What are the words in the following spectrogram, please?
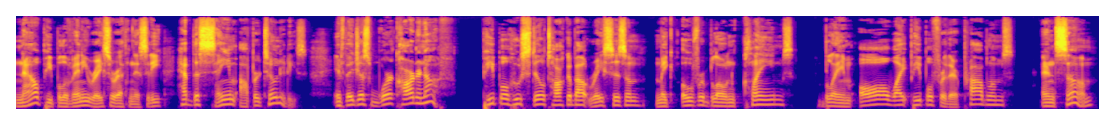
Now, people of any race or ethnicity have the same opportunities if they just work hard enough. People who still talk about racism make overblown claims, blame all white people for their problems, and some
